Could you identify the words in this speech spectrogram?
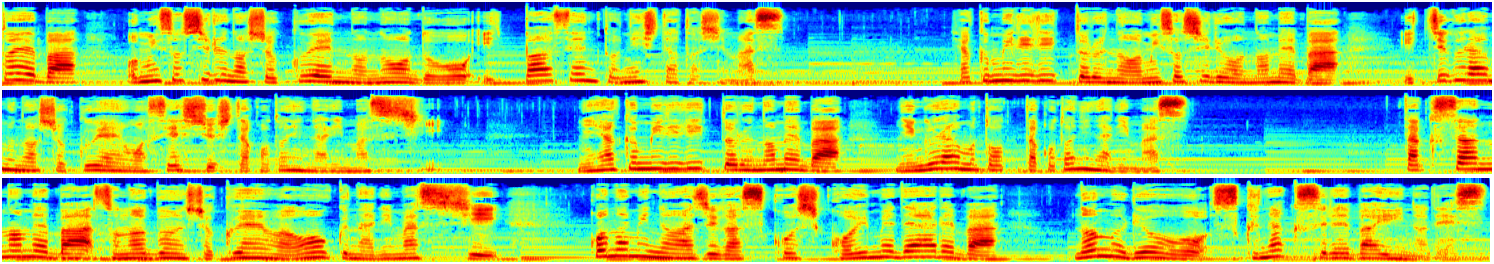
例えばお味噌汁の食塩の濃度を1%にしたとします。100ml のお味噌汁を飲めば 1g の食塩を摂取したことになりますし 200ml 飲めば 2g 取ったことになります。たくさん飲めばその分食塩は多くなりますし好みの味が少し濃いめであれば飲む量を少なくすればいいのです。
